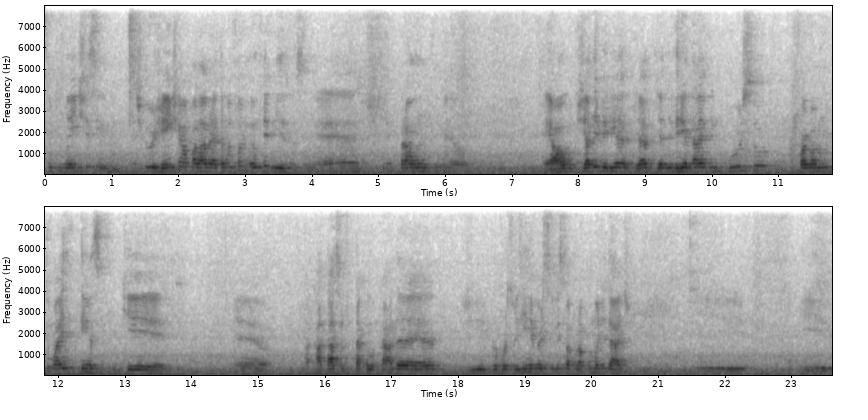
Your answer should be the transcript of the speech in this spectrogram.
simplesmente assim, acho que urgente é uma palavra até um eufem- eufemismo, assim, é, para ontem, né? é algo que já deveria, já, já deveria estar em curso de forma muito mais intensa, porque é, a catástrofe que está colocada é de proporções irreversíveis para a própria humanidade. E, e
